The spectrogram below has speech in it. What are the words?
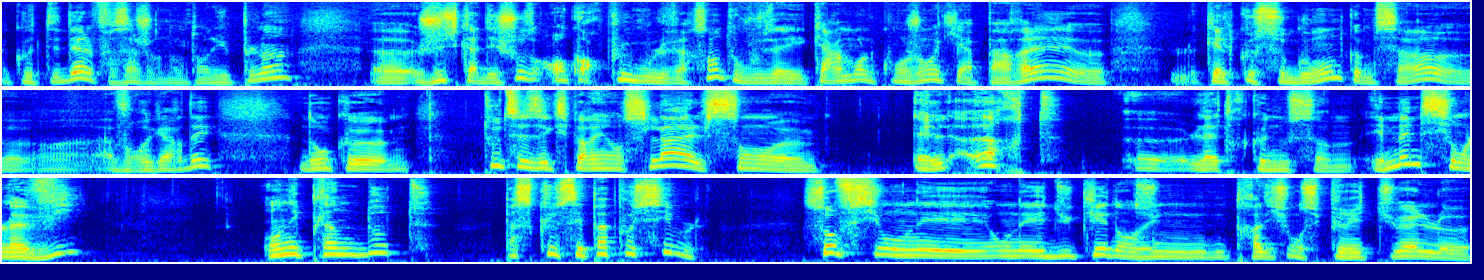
à côté d'elle, enfin ça j'en ai entendu plein, euh, jusqu'à des choses encore plus bouleversantes où vous avez carrément le conjoint qui apparaît euh, quelques secondes comme ça à vous regarder. Donc toutes ces expériences-là, elles sont, elles heurtent l'être que nous sommes. Et même si on la vit, on est plein de doutes parce que c'est pas possible. Sauf si on est, on est éduqué dans une tradition spirituelle euh,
